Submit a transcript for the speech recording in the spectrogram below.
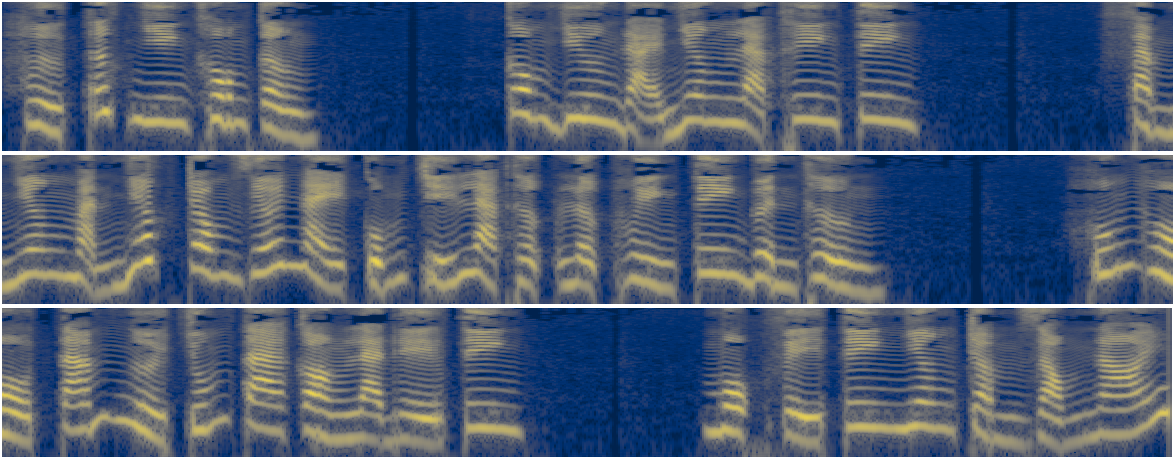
Hừ tất nhiên không cần. Công dương đại nhân là thiên tiên. Phàm nhân mạnh nhất trong giới này cũng chỉ là thực lực huyền tiên bình thường. Húng hồ tám người chúng ta còn là địa tiên. Một vị tiên nhân trầm giọng nói.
